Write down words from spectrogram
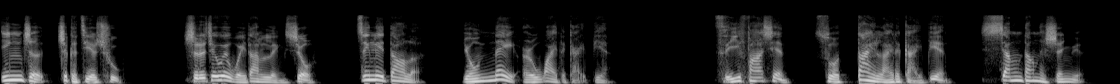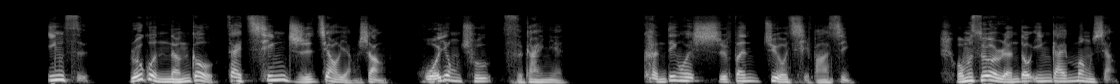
因着这个接触，使得这位伟大的领袖经历到了由内而外的改变。此一发现。所带来的改变相当的深远，因此，如果能够在亲职教养上活用出此概念，肯定会十分具有启发性。我们所有人都应该梦想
